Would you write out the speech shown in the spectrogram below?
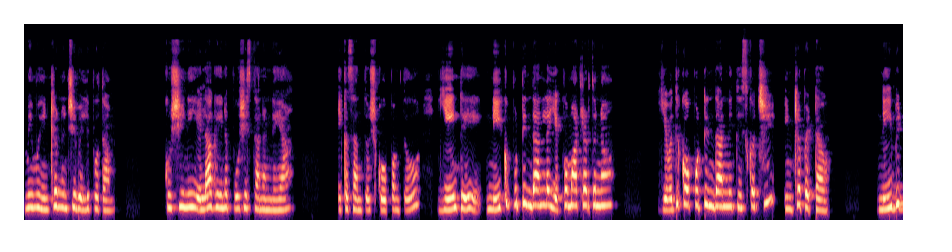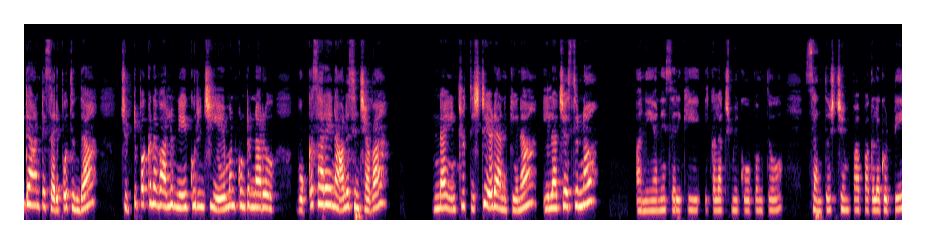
మేము ఇంట్లో నుంచి వెళ్ళిపోతాం. ఖుషిని ఎలాగైనా పోషిస్తానన్నయ్య. ఇక సంతోష్ కోపంతో ఏంటే నీకు పుట్టిన దానిలో ఎక్కువ మాట్లాడుతున్నావు? ఎవతికో పుట్టిన దాన్ని తీసుకొచ్చి ఇంట్లో పెట్టావు? నీ బిడ్డ అంటే సరిపోతుందా? చుట్టుపక్కల వాళ్ళు నీ గురించి ఏమనుకుంటున్నారో ఒక్కసారైనా ఆలోచించావా? నా ఇంట్లో తిష్టేయడానికేనా ఇలా చేస్తున్నావు? అని అనేసరికి ఇక లక్ష్మి కోపంతో సంతోష్ చెంప పగలగొట్టి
